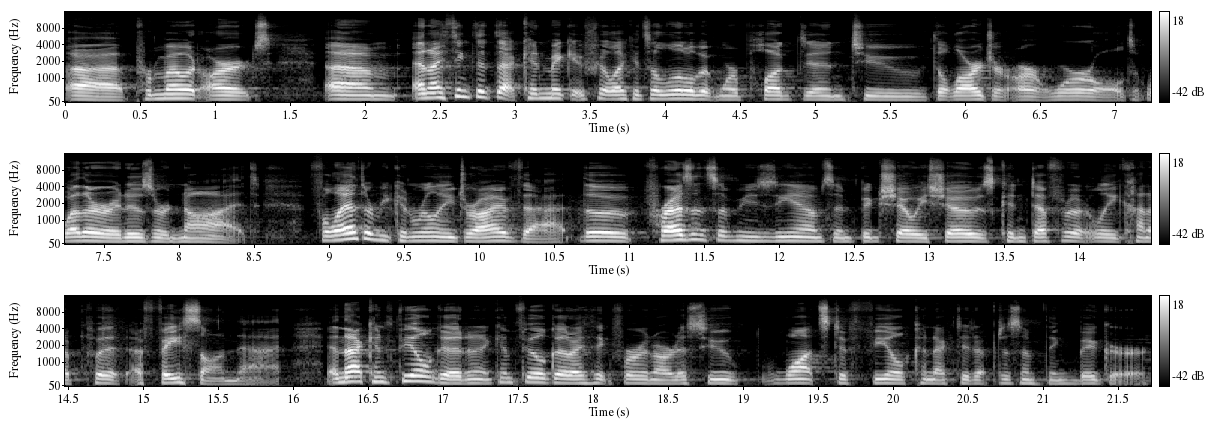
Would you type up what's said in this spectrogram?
uh, promote art. Um, and I think that that can make it feel like it's a little bit more plugged into the larger art world, whether it is or not. Philanthropy can really drive that. The presence of museums and big showy shows can definitely kind of put a face on that. And that can feel good. And it can feel good, I think, for an artist who wants to feel connected up to something bigger.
